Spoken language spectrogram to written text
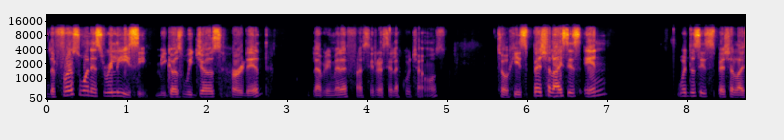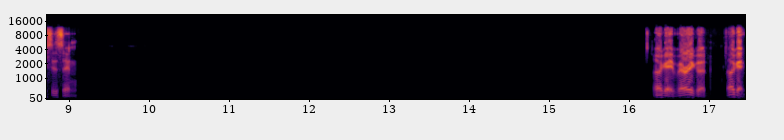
the first one is really easy because we just heard it. La primera es fácil, recién la escuchamos. So he specializes in What does he specializes in? Okay, very good. Okay.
